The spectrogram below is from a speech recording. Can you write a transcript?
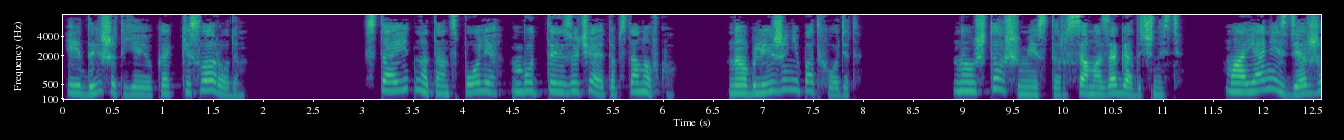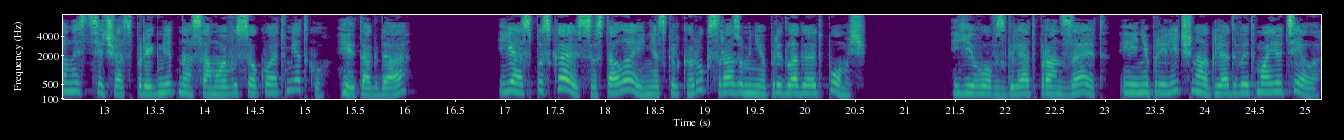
и дышит ею, как кислородом. Стоит на танцполе, будто изучает обстановку, но ближе не подходит. Ну что ж, мистер, сама загадочность. Моя несдержанность сейчас прыгнет на самую высокую отметку, и тогда... Я спускаюсь со стола, и несколько рук сразу мне предлагают помощь. Его взгляд пронзает и неприлично оглядывает мое тело.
